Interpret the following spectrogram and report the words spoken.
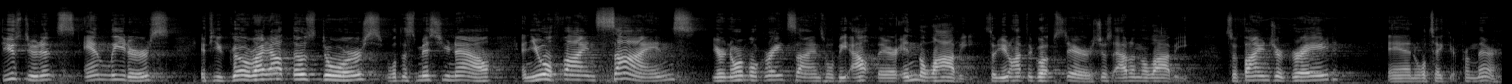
Fuse students and leaders, if you go right out those doors, we'll dismiss you now, and you will find signs. Your normal grade signs will be out there in the lobby. So you don't have to go upstairs, just out in the lobby. So find your grade, and we'll take it from there.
